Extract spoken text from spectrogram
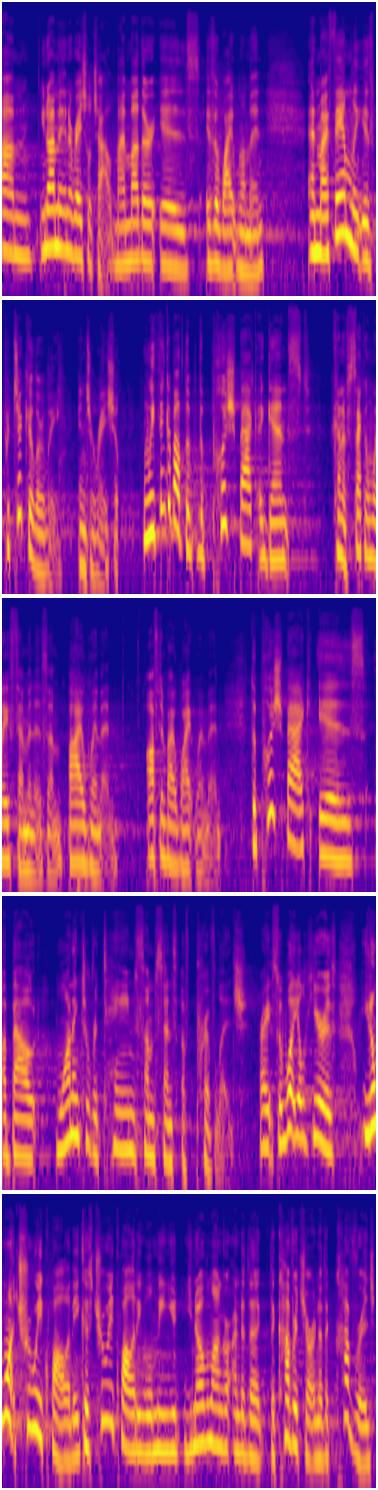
Um, you know, I'm an interracial child. My mother is is a white woman, and my family is particularly interracial. When we think about the, the pushback against kind of second wave feminism by women, often by white women, the pushback is about wanting to retain some sense of privilege, right? So what you'll hear is you don't want true equality because true equality will mean you, you're no longer under the, the coverture, under the coverage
